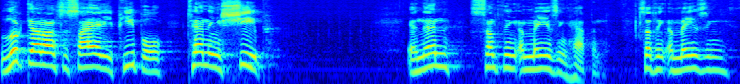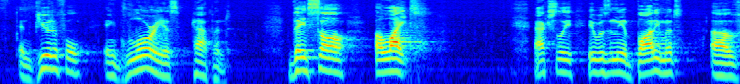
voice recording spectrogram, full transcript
looked down on society people tending sheep. And then something amazing happened. Something amazing and beautiful and glorious happened. They saw a light. Actually, it was in the embodiment of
